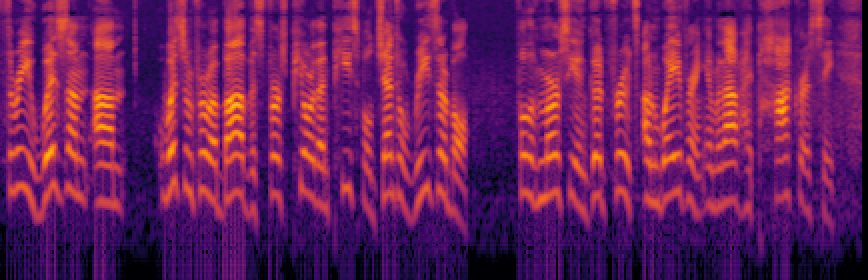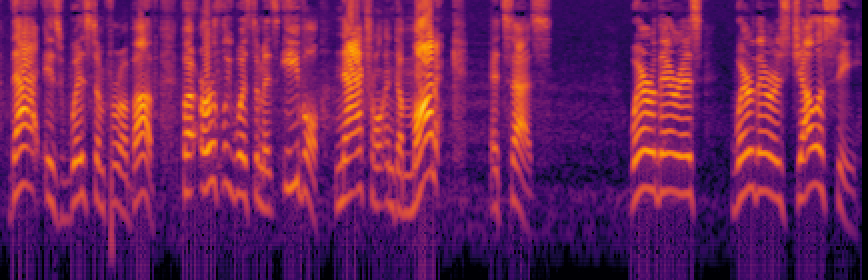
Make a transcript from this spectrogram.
3, wisdom, um, wisdom from above is first pure, then peaceful, gentle, reasonable, full of mercy and good fruits, unwavering and without hypocrisy. That is wisdom from above. But earthly wisdom is evil, natural, and demonic, it says. Where there is where there is jealousy,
